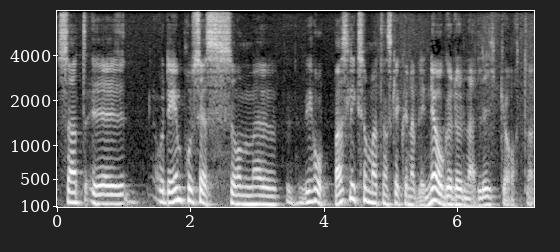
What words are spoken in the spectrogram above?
så att, eh, och det är en process som eh, vi hoppas liksom att den ska kunna bli någorlunda likartad.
